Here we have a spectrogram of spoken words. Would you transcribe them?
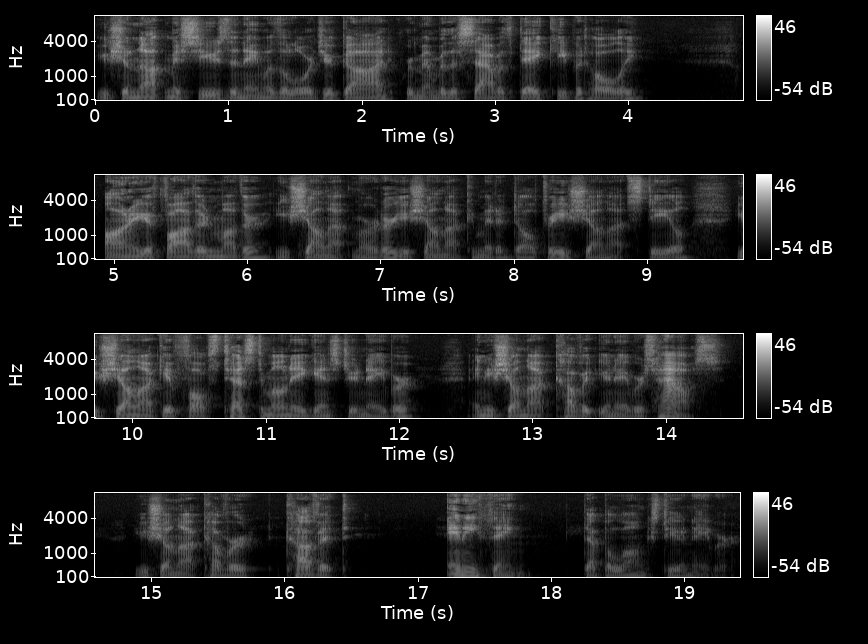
You shall not misuse the name of the Lord your God. Remember the Sabbath day, keep it holy. Honor your father and mother. You shall not murder. You shall not commit adultery. You shall not steal. You shall not give false testimony against your neighbor. And you shall not covet your neighbor's house. You shall not cover, covet anything that belongs to your neighbor.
